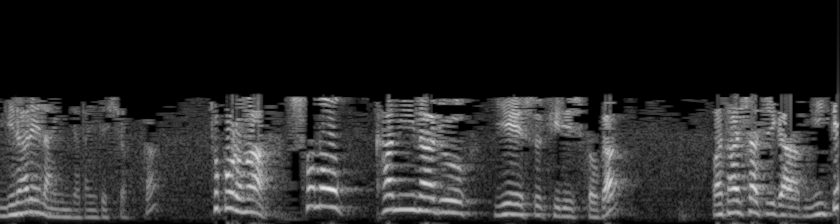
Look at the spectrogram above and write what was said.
見られないんじゃないでしょうか。ところが、その神なるイエス・キリストが、私たちが見て、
